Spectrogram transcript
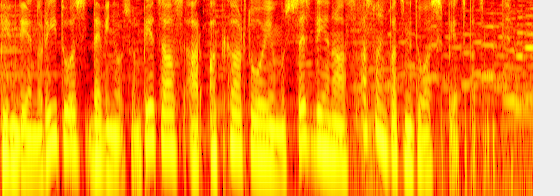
Pirmdienu rītos 9.5 ar atkārtojumu sestdienās 18.15.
